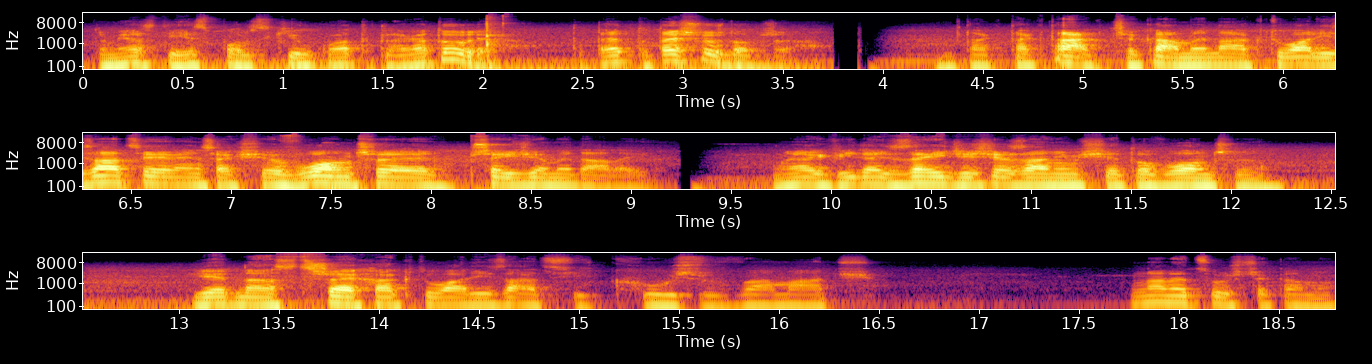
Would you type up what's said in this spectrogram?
Natomiast jest polski układ klawiatury. Te, to też już dobrze. Tak, tak, tak. Czekamy na aktualizację, więc jak się włączy, przejdziemy dalej. No jak widać, zejdzie się zanim się to włączy. Jedna z trzech aktualizacji. Kuźwa mać. No ale cóż, czekamy.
